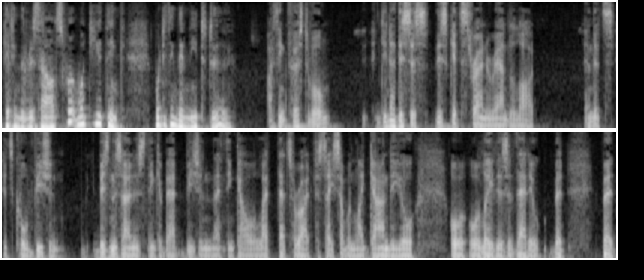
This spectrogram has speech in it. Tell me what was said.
getting the results? What, what do you think? What do you think they need to do? I think first of all, you know, this is this gets thrown around a lot, and it's it's called vision. Business owners think about vision. They think, oh, well, that, that's all right for say someone like Gandhi or, or, or leaders of that ilk. But but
